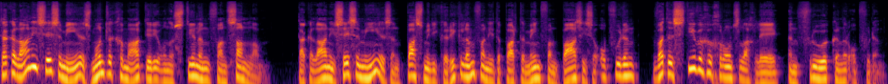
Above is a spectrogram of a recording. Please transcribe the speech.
Takalani Sesemi is mondelik gemaak deur die ondersteuning van Sanlam. Takalani Sesemi is in pas met die kurrikulum van die departement van basiese opvoeding wat 'n stewige grondslag lê in vroeë kinderopvoeding.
